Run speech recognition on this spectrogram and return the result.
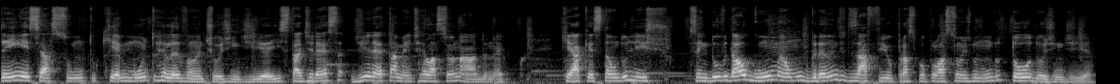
tem esse assunto que é muito relevante hoje em dia e está direta, diretamente relacionado, né? Que é a questão do lixo. Sem dúvida alguma, é um grande desafio para as populações no mundo todo hoje em dia.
